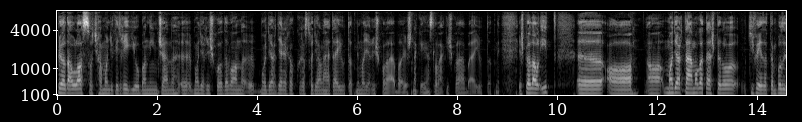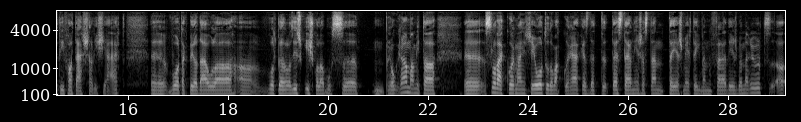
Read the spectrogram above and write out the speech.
Például az, hogyha mondjuk egy régióban nincsen magyar iskola, de van magyar gyerek, akkor azt hogyan lehet eljuttatni magyar iskolába, és ne kelljen szlovák iskolába eljuttatni. És például itt a, a magyar támogatás például kifejezetten pozitív hatással is járt. Voltak például a, a, volt például az iskolabusz program, amit a szlovák kormány, hogyha jól tudom, akkor elkezdett tesztelni, és aztán teljes mértékben feledésbe merült a,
